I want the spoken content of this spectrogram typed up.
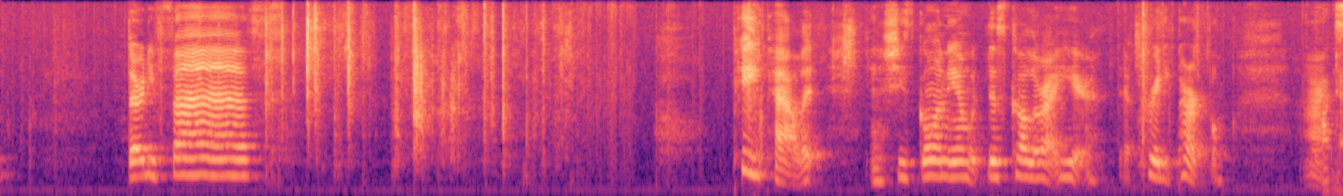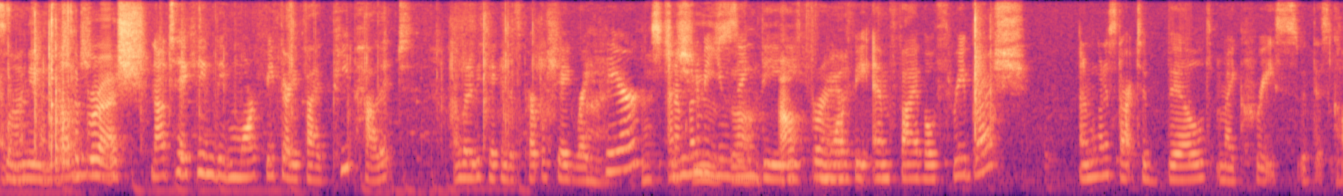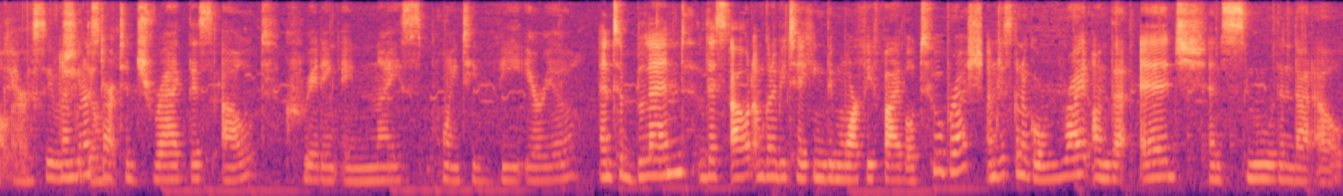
35 P palette, and she's going in with this color right here, that pretty purple. All right, so I need another brush. Now taking the Morphe 35P palette, I'm going to be taking this purple shade right, right here, and I'm going to be using uh, the Morphe M503 brush. And I'm going to start to build my crease with this color. Okay, I'm going to start to drag this out, creating a nice pointy V area. And to blend this out, I'm going to be taking the Morphe 502 brush. I'm just going to go right on the edge and smoothen that out.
